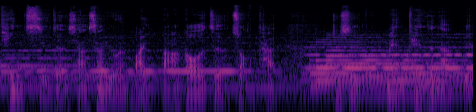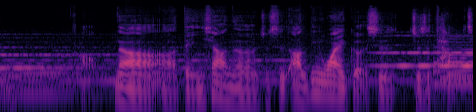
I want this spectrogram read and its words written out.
挺直的，想象有人把你拔高的这个状态，就是 maintain 在那边。好，那啊，等一下呢，就是啊，另外一个是就是躺着。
